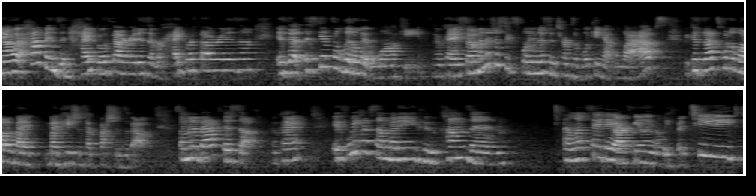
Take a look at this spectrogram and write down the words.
Now what happens in hypothyroidism or hyperthyroidism is that this gets a little bit wonky. Okay, so I'm going to just explain this in terms of looking at labs because that's what a lot of my, my patients have questions about. So I'm going to back this up, okay? If we have somebody who comes in and let's say they are feeling really fatigued,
